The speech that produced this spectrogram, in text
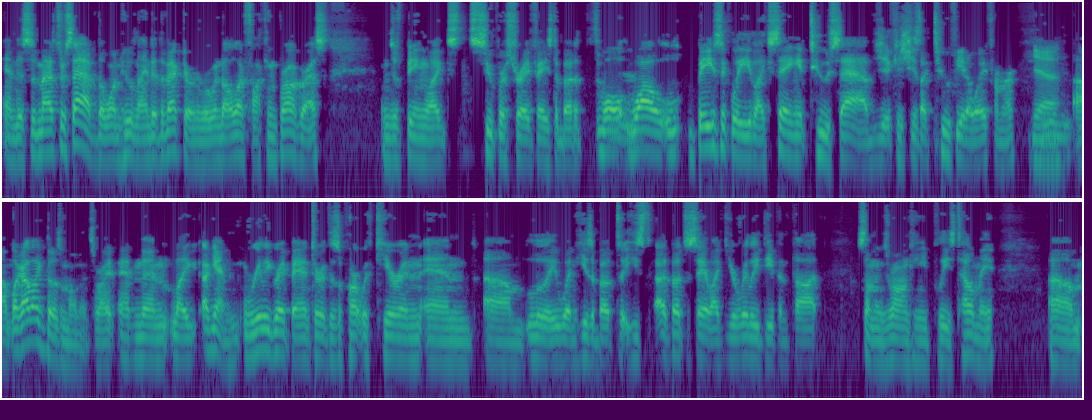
and this is master sav the one who landed the vector and ruined all our fucking progress and just being like super straight faced about it while Yeah. while basically like saying it to sav because she's like two feet away from her. Yeah, Mhm. um, like i like those moments right? And then like again really great banter. There's a part with kieran and um, lily when he's about to he's about to say like you're really deep in thought. Something's wrong. Can you please tell me? Um,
